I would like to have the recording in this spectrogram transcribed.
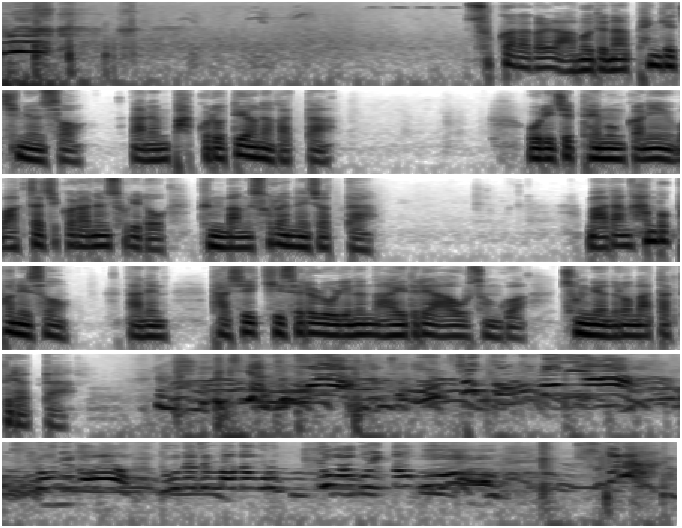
뭐야? 숟가락을 아무데나 팽개치면서 나는 밖으로 뛰어나갔다. 우리 집 대문간이 왁자지껄하는 소리로 금방 소란해졌다. 마당 한복판에서 나는 다시 기세를 올리는 아이들의 아우성과 정면으로 맞닥뜨렸다. 야, 동만아! 엄청 큰 구렁이야! 구렁이가 너네 집 마당으로 기어가고 있다고! 죽어라!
